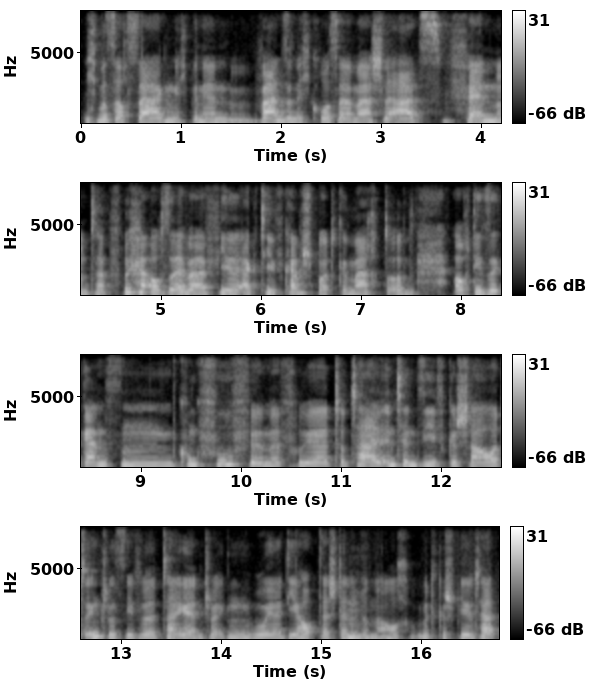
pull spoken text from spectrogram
Ich muss auch sagen, ich bin ja ein wahnsinnig großer Martial Arts Fan und habe früher auch selber viel aktiv Kampfsport gemacht und auch diese ganzen Kung Fu Filme früher total intensiv geschaut, inklusive Tiger and Dragon, wo ja die Hauptdarstellerin mhm. auch mitgespielt hat.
